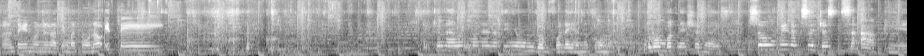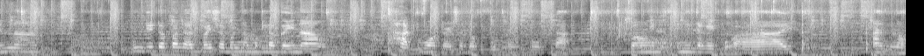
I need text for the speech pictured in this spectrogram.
So, antayin muna natin matunaw. Ite! Tunawin muna natin yung dog food. Ayan, natunaw. Tumambot na siya guys. So, may nagsuggest sa akin na hindi daw pala advisable na maglagay ng hot water sa dog food ng tuta. So, ang in- inilagay ko ay ano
